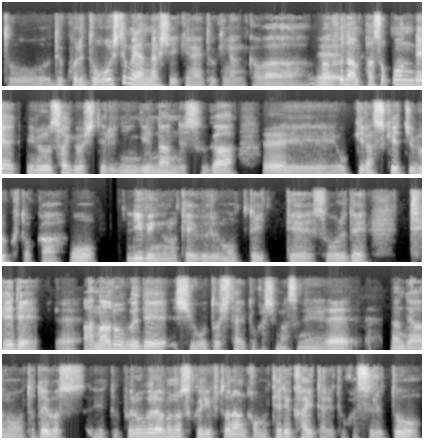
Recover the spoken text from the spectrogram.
とで、これどうしてもやんなくちゃいけない時なんかは、まあ、ええ普段パソコンでいろいろ作業してる人間なんですが、あ。えええー大きなスケッチブックとかをリビングのテーブルに持って行って、それで手でええアナログで仕事したりとかしますね。えなんで、あの、例えば、すえっ、と、プログラムのスクリプトなんかも手で書いたりとかすると、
